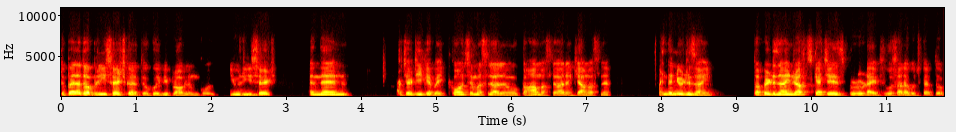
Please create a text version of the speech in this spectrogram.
تو پہلے تو آپ ریسرچ کرتے ہو کوئی بھی پرابلم کو. یو ریسرچ اینڈ دین اچھا ٹھیک ہے بھائی کون سے مسئلے آ رہے ہیں وہ کہاں مسئلے آ رہے ہیں کیا مسئلے ہیں? اینڈ دین یو ڈیزائن تو پھر ڈیزائن رف اسکیچز پروٹوٹائپس وہ سارا کچھ کرتے ہو.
